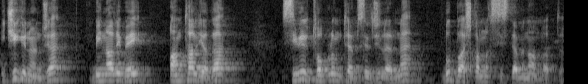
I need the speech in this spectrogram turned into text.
iki gün önce Binali Bey Antalya'da sivil toplum temsilcilerine bu başkanlık sistemini anlattı.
